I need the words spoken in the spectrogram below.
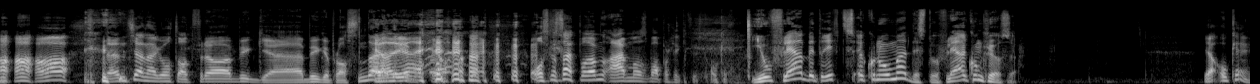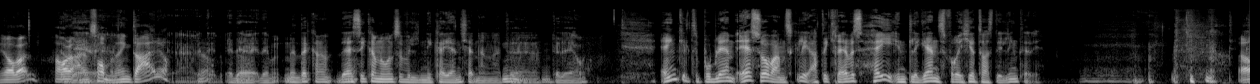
Den kjenner jeg godt igjen fra bygge, byggeplassen. Der Ja, jeg driver. Ja. Og skal sette på dem Nei, må bare på slik først. Okay. Jo flere bedriftsøkonomer, desto flere konkurser. Ja, ok. Ja vel. Har det en sammenheng der, ja? ja. Det, det, det, men det, kan, det er sikkert noen som vil nikke gjenkjennende til, Mm. til det òg. Enkelte problem er så vanskelig at det kreves høy intelligens for å ikke ta stilling til dem. ja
